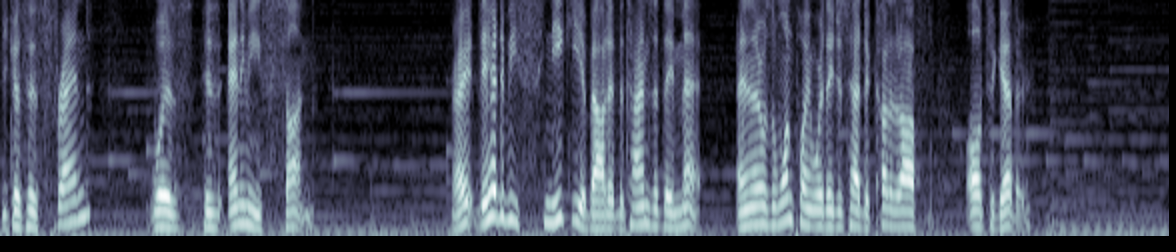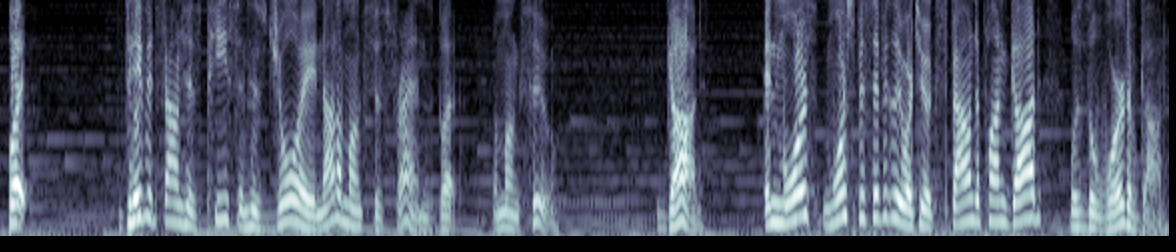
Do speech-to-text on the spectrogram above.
because his friend was his enemy's son. Right? They had to be sneaky about it the times that they met. And there was a one point where they just had to cut it off altogether. But David found his peace and his joy not amongst his friends, but amongst who? God. And more, more specifically, or to expound upon God, was the Word of God.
